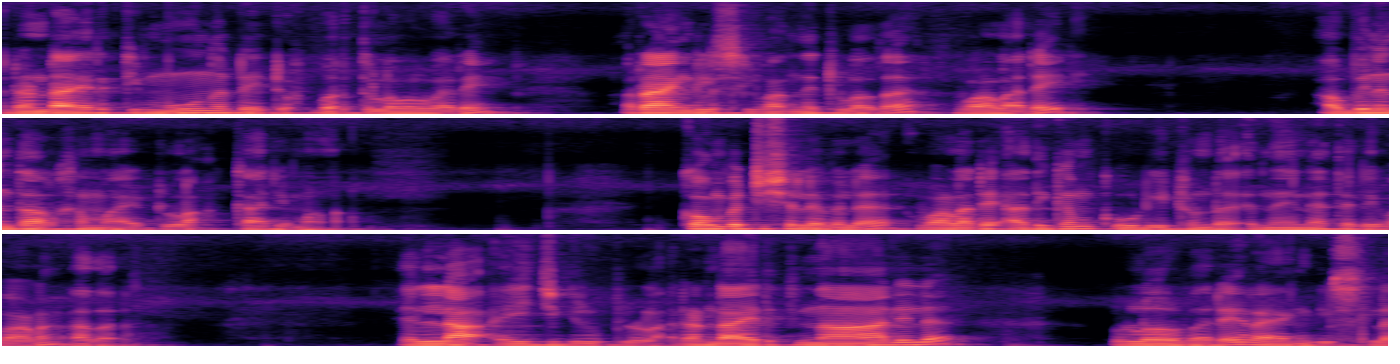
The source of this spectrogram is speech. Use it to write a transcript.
രണ്ടായിരത്തി മൂന്ന് ഡേറ്റ് ഓഫ് ബർത്ത് ഉള്ളവർ വരെ റാങ്ക് ലിസ്റ്റിൽ വന്നിട്ടുള്ളത് വളരെ അഭിനന്ദാർഹമായിട്ടുള്ള കാര്യമാണ്. കോമ്പറ്റീഷൻ ലെവൽ വളരെ അധികം കൂടിയിട്ടുണ്ട് എന്നതിന് തെളിവാണ് അത്. എല്ലാ ഏജ് ഗ്രൂപ്പിലുള്ള രണ്ടായിരത്തി നാലിൽ ഉള്ളവർ വരെ റാങ്ക് ലിസ്റ്റിൽ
